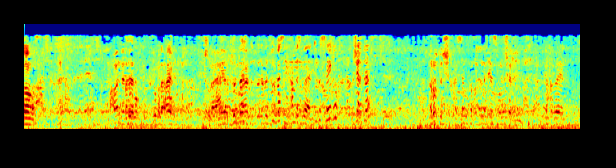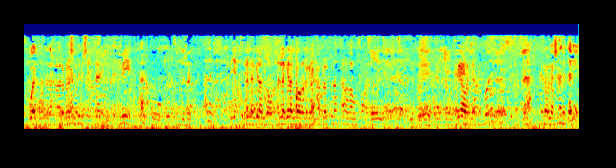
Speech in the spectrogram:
إيه؟ آه بس محمد بس للشيخ حسان وكان قلت لها إيه اسمه؟ أنا قال لك دوره قال لك دوره قال لي أجي لك حفله قلت تعالى دوره هنا ولا حد تاني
